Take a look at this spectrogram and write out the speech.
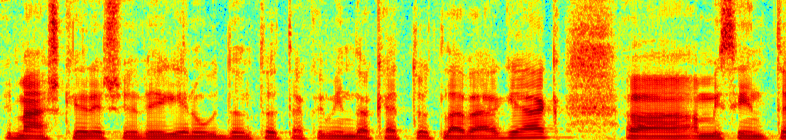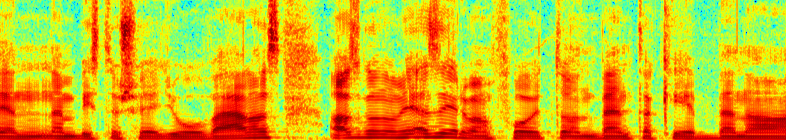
egy más kérdés, hogy a végén úgy döntöttek, hogy mind a kettőt levágják, ami szintén nem biztos, hogy egy jó válasz. Azt gondolom, hogy ezért van folyton bent a képben a,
